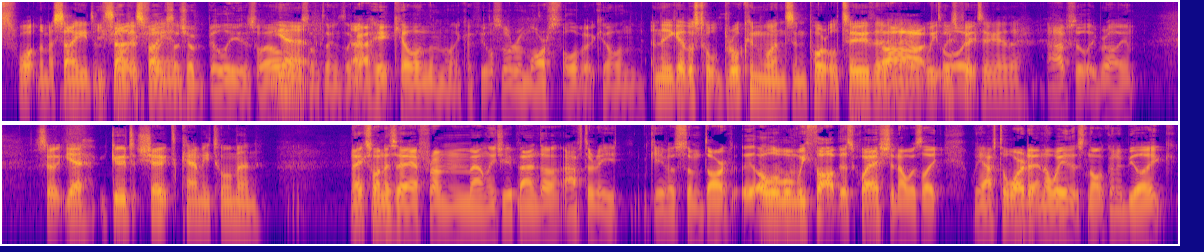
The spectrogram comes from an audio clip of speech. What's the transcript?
swat them aside and You feel, like, feel like such a bully as well. Yeah. sometimes like Uh, I hate killing them. Like I feel so remorseful about killing them. and then you get those total broken ones in Portal 2 that Ah, uh, Wheatley's totally. put together. Absolutely brilliant. So, yeah, good shout, Cami Toman. Next one is uh, from Manly J Panda after he gave us some dark. Although when we thought up this question, I was like, we have to word it in a way that's not going to be like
